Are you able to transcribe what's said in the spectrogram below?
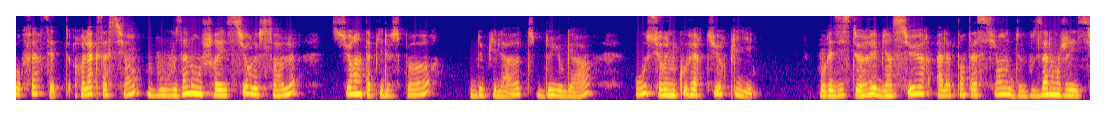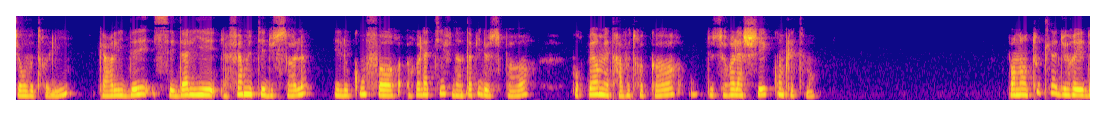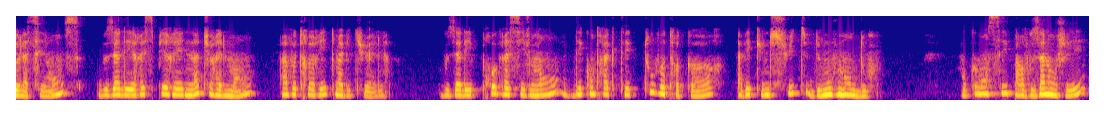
Pour faire cette relaxation, vous vous allongerez sur le sol, sur un tapis de sport, de pilates, de yoga ou sur une couverture pliée. Vous résisterez bien sûr à la tentation de vous allonger sur votre lit, car l'idée c'est d'allier la fermeté du sol et le confort relatif d'un tapis de sport pour permettre à votre corps de se relâcher complètement. Pendant toute la durée de la séance, vous allez respirer naturellement à votre rythme habituel. Vous allez progressivement décontracter tout votre corps avec une suite de mouvements doux. Vous commencez par vous allonger,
